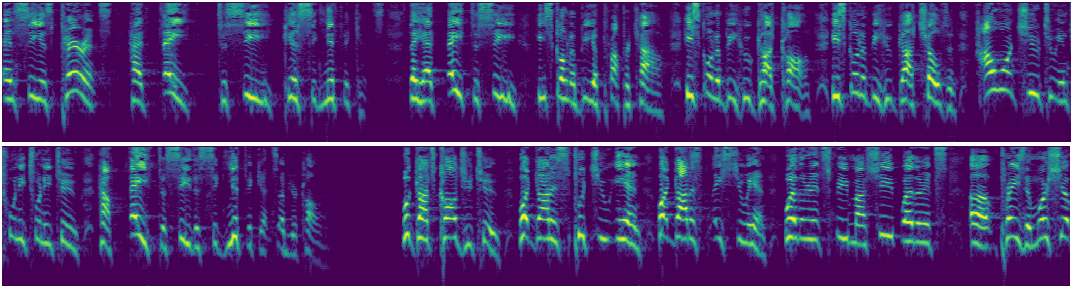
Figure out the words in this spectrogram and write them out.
And see, his parents had faith to see his significance. They had faith to see he's going to be a proper child. He's going to be who God called. He's going to be who God chosen. I want you to, in 2022, have faith to see the significance of your calling. What God's called you to, what God has put you in, what God has placed you in, whether it's feed my sheep, whether it's uh, praise and worship,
